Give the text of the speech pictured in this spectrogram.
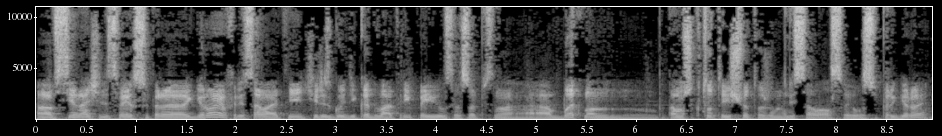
э, все начали своих супергероев рисовать, и через годика два-три появился, собственно, э, Бэтмен, потому что кто-то еще тоже нарисовал своего супергероя.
